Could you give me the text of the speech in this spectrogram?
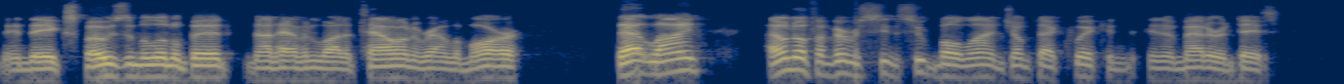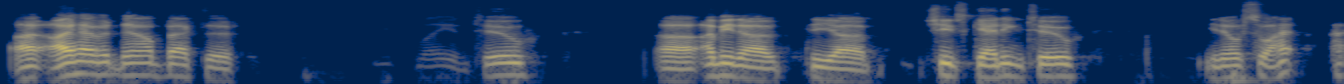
and they exposed them a little bit, not having a lot of talent around Lamar. That line, I don't know if I've ever seen the Super Bowl line jump that quick in, in a matter of days. I, I have it now back to laying two. Uh, I mean, uh, the uh, Chiefs getting two. You know, so I, I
